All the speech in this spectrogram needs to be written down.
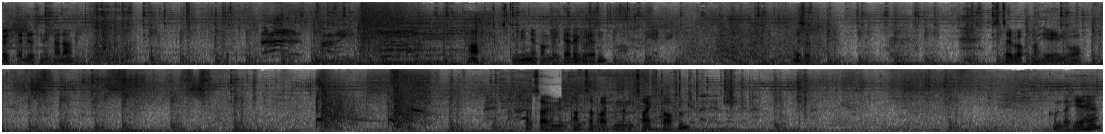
Gut, der ist nicht mehr da. Oh, das ist die Mine von Big gewesen. Ist er? Ist der überhaupt noch hier irgendwo? Was soll ich mit panzerbrechenden Zeug kaufen? Kommt er hierher?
